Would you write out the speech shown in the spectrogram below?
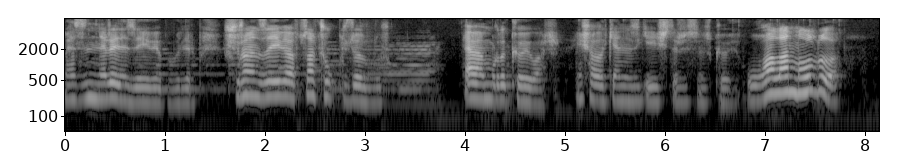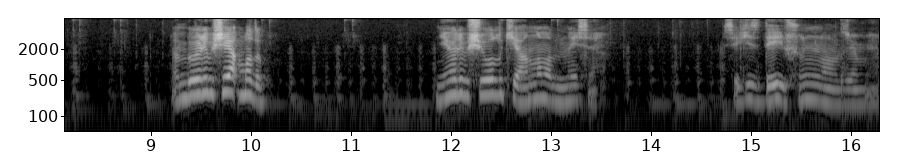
Ben sizin nerenize ev yapabilirim? Şuranıza ev yapsam çok güzel olur. Hemen burada köy var. İnşallah kendinizi geliştirirsiniz köy. Oha lan ne oldu? Ben böyle bir şey yapmadım. Niye öyle bir şey oldu ki anlamadım neyse. 8 değil şunu alacağım ya.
